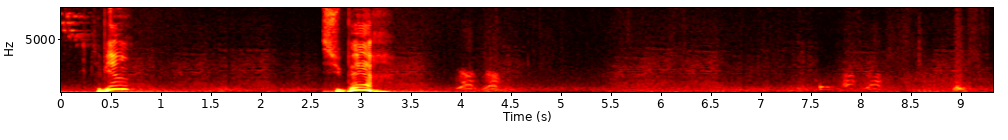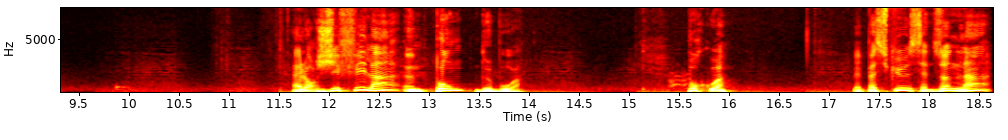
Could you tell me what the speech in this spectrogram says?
C'est bien. Super. Alors j'ai fait là un pont de bois. Pourquoi? Parce que cette zone-là,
